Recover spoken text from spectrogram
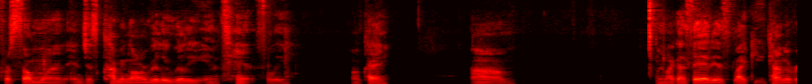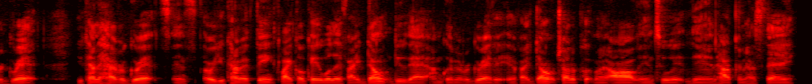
for someone and just coming on really, really intensely. Okay. Um, and like I said, it's like you kind of regret. You kind of have regrets, and or you kind of think like, okay, well, if I don't do that, I'm going to regret it. If I don't try to put my all into it, then how can I say,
